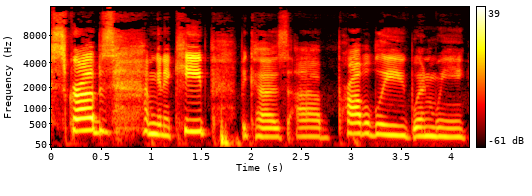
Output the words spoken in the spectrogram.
scrubs I'm going to keep because uh, probably when we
